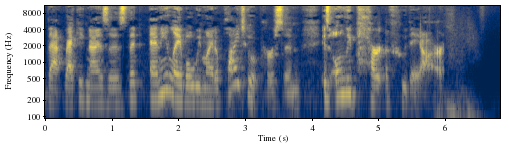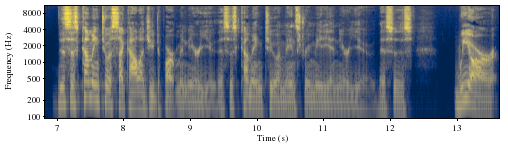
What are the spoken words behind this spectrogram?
that recognizes that any label we might apply to a person is only part of who they are. This is coming to a psychology department near you. This is coming to a mainstream media near you. This is, we are,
